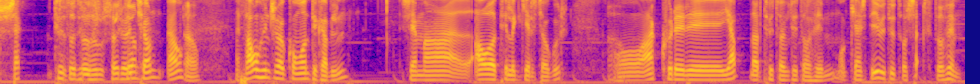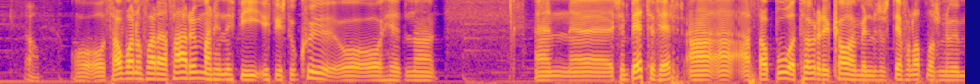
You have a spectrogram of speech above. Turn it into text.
sek- 23 17 já. Já. En þá hins vegar kom vondikablin sem að áða til að gerast hjá okkur Já. og Akureyri jafnar 25-25 og kemst yfir 26-25 Já. og, og þá var nú farið að fara um hann hérna upp í, upp í stúku og, og hérna en uh, sem betur fyrr að þá búa töfrar í KHM-ilin sem Stefán Átnarsson hefur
